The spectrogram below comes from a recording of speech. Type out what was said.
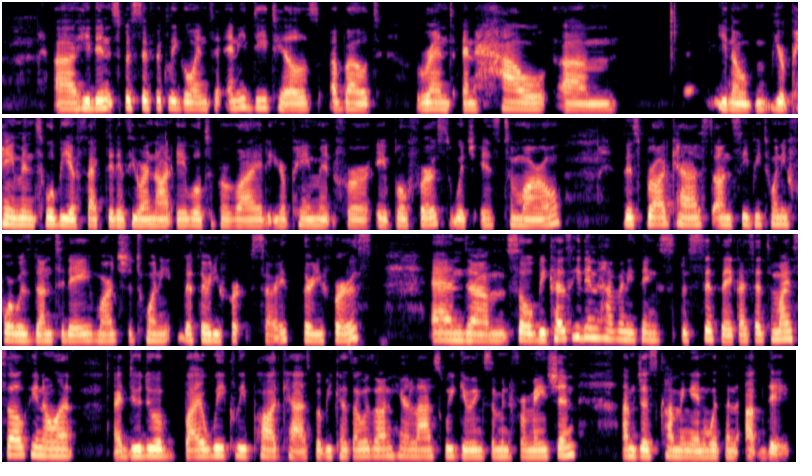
Uh, he didn't specifically go into any details about rent and how um, you know your payments will be affected if you are not able to provide your payment for April 1st, which is tomorrow. This broadcast on CP24 was done today, March the 20, the 31st, sorry, 31st. And um, so because he didn't have anything specific, I said to myself, you know what? I do do a bi-weekly podcast, but because I was on here last week giving some information, I'm just coming in with an update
